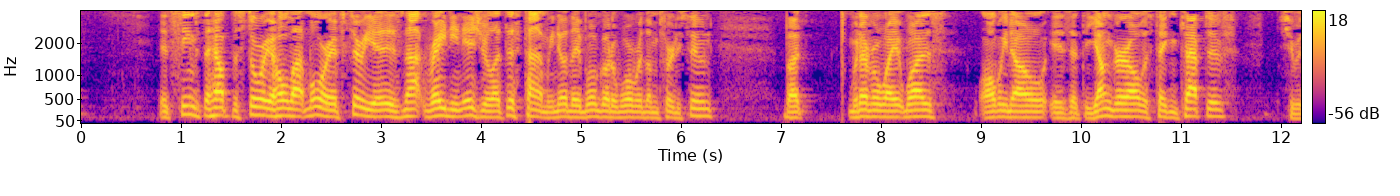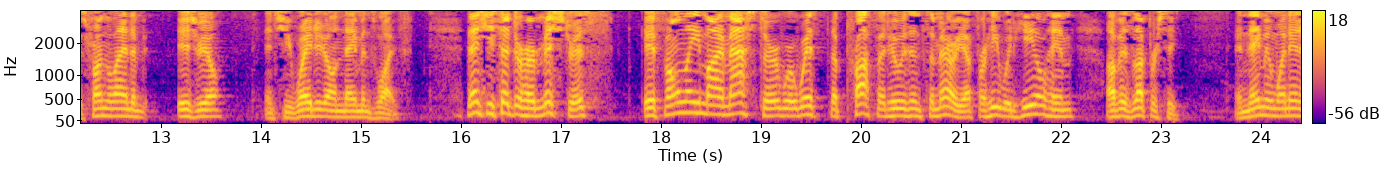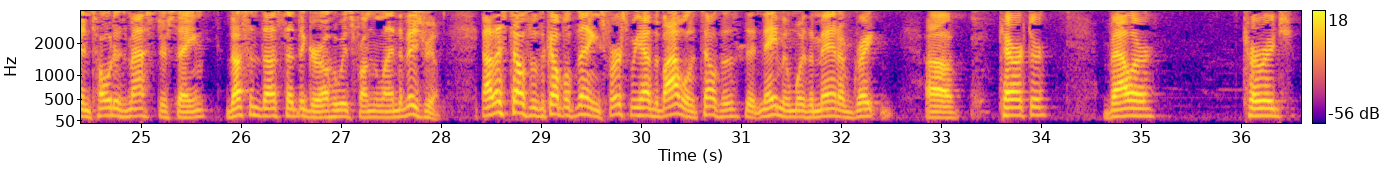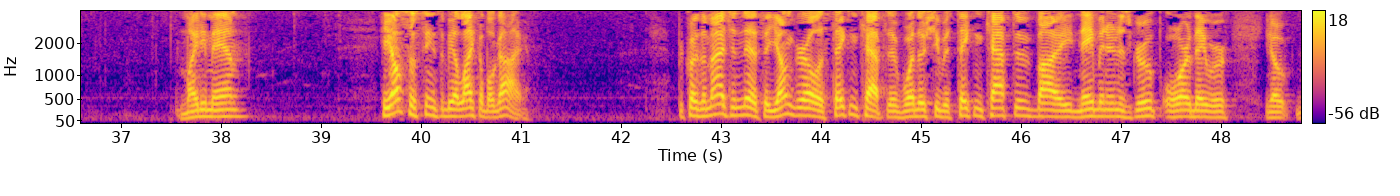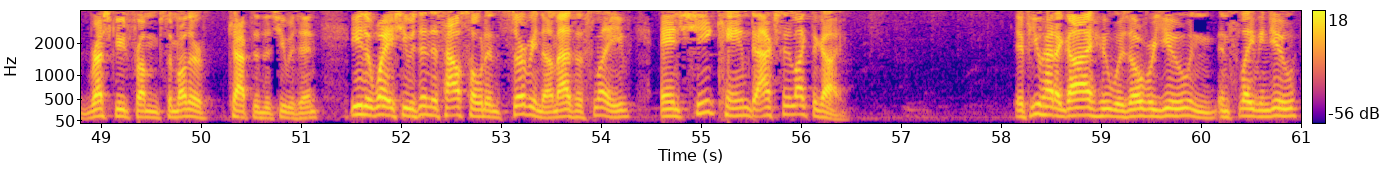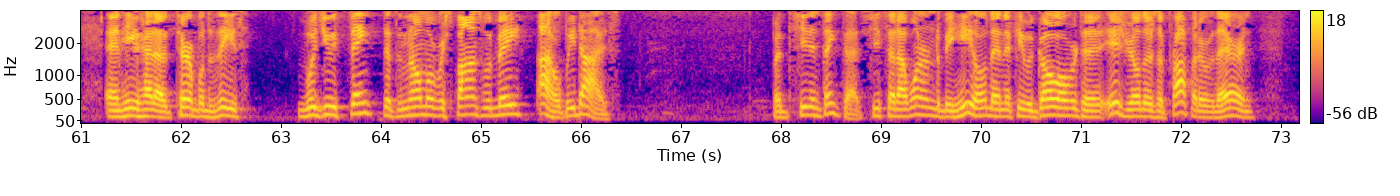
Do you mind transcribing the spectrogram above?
It seems to help the story a whole lot more if Syria is not raiding Israel at this time. We know they will go to war with them pretty soon, but whatever way it was, all we know is that the young girl was taken captive. She was from the land of Israel, and she waited on Naaman's wife. Then she said to her mistress, If only my master were with the prophet who is in Samaria, for he would heal him of his leprosy. And Naaman went in and told his master, saying, Thus and thus said the girl who is from the land of Israel. Now this tells us a couple things. First, we have the Bible that tells us that Naaman was a man of great uh, character, valor, courage, mighty man. He also seems to be a likable guy. Because imagine this, a young girl is taken captive, whether she was taken captive by Naaman and his group or they were, you know, rescued from some other captive that she was in. Either way, she was in this household and serving them as a slave, and she came to actually like the guy. If you had a guy who was over you and enslaving you, and he had a terrible disease, would you think that the normal response would be, I hope he dies? But she didn't think that. She said, I want him to be healed, and if he would go over to Israel, there's a prophet over there, and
